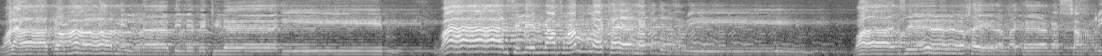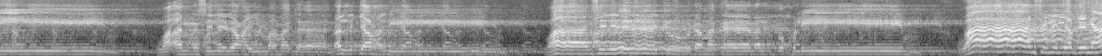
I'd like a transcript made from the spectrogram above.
ولا تعاملنا بالابتلاء وأنزل النفع مكان الضر وأنزل الخير مكان الشر وأنزل العلم مكان الجهل وأنزل الجود مكان البخل وأنزل الغنى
